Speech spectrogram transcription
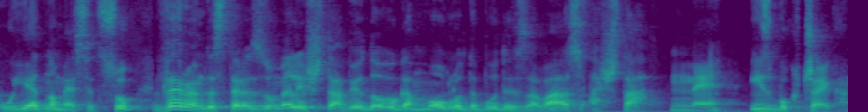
u jednom mesecu. Verujem da ste razumeli šta bi od ovoga moglo da bude za vas, a šta ne i zbog čega.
